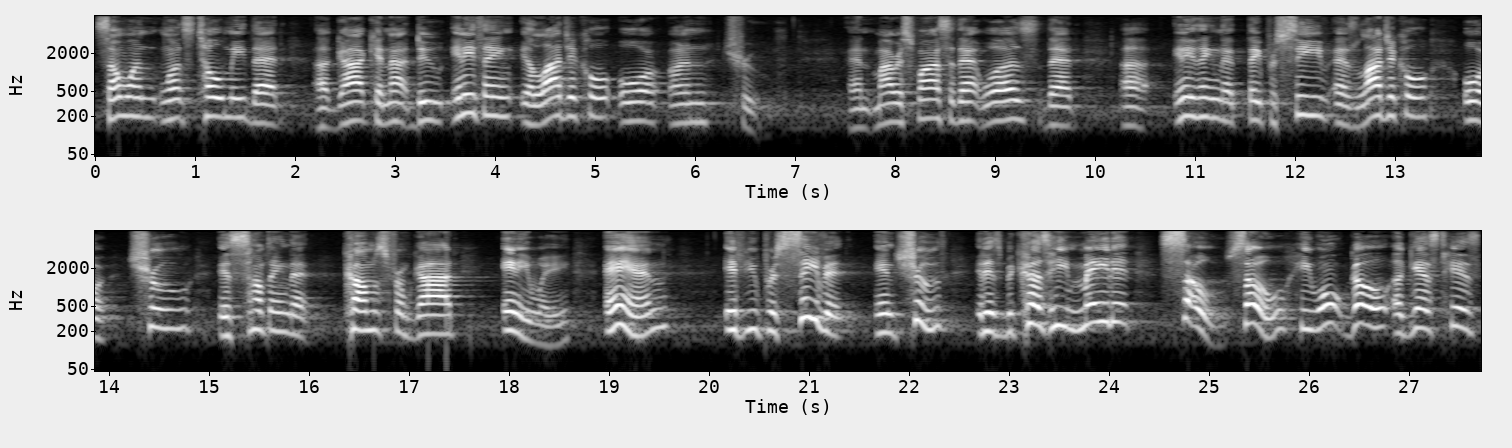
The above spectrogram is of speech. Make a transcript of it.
Someone once told me that uh, God cannot do anything illogical or untrue. And my response to that was that uh, anything that they perceive as logical or true is something that comes from God anyway. And if you perceive it in truth, it is because He made it so. So He won't go against His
